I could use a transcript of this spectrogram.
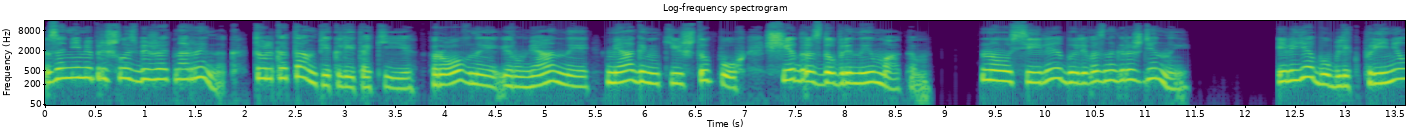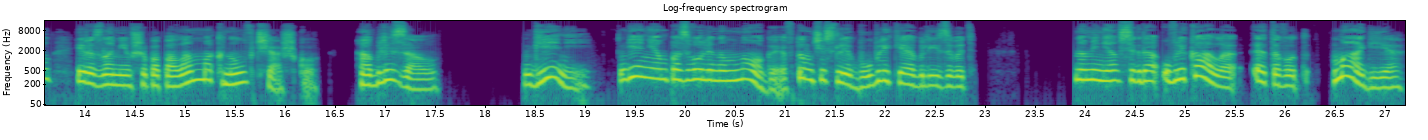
За ними пришлось бежать на рынок. Только там пекли такие, ровные и румяные, мягонькие, что пух, щедро сдобренные маком. но усилия были вознаграждены. Илья бублик принял и, разломивши пополам, макнул в чашку. Облизал. Гений. Гениям позволено многое, в том числе бублики облизывать. Но меня всегда увлекала эта вот магия.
